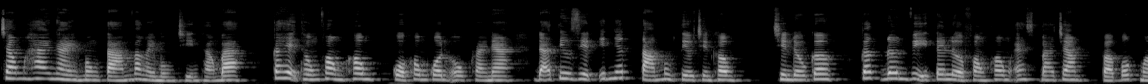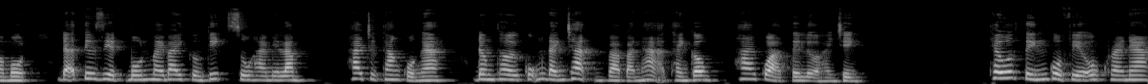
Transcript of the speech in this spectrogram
trong hai ngày mùng 8 và ngày mùng 9 tháng 3, các hệ thống phòng không của không quân Ukraine đã tiêu diệt ít nhất 8 mục tiêu trên không. Chiến đấu cơ, các đơn vị tên lửa phòng không S-300 và Bok M1 đã tiêu diệt 4 máy bay cường kích Su-25, hai trực thăng của Nga, đồng thời cũng đánh chặn và bắn hạ thành công hai quả tên lửa hành trình. Theo ước tính của phía Ukraine,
